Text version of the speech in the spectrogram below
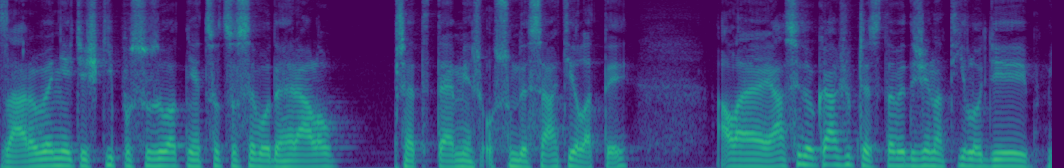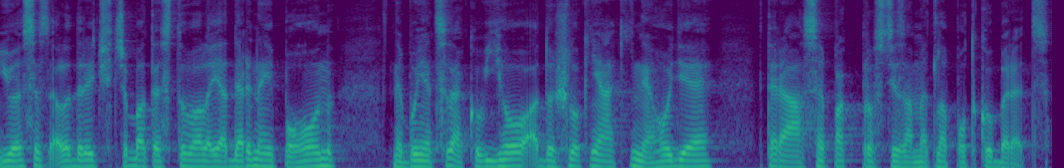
Zároveň je těžký posuzovat něco, co se odehrálo před téměř 80 lety, ale já si dokážu představit, že na té lodi USS Eldridge třeba testovali jaderný pohon nebo něco takového a došlo k nějaký nehodě, která se pak prostě zametla pod koberec.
